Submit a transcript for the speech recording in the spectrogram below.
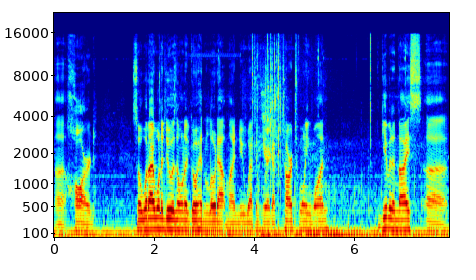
uh, hard. So what I want to do is I want to go ahead and load out my new weapon here. I got the TAR-21. Give it a nice... Uh,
